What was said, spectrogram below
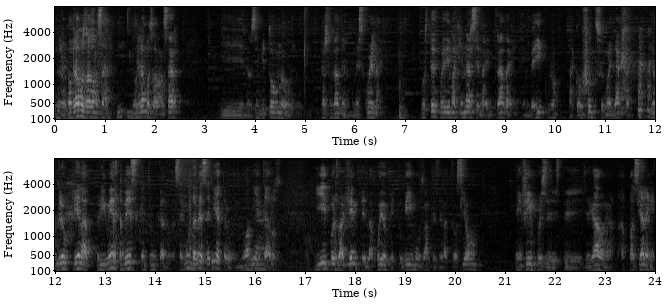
pero logramos avanzar, logramos avanzar y nos invitó uno personal de la escuela. Usted puede imaginarse la entrada en, vehículo a conjunto Sumayacta. Yo creo que la primera vez que entró un carro, la segunda vez sería, pero no había carros. Y pues la gente, el apoyo que tuvimos antes de la actuación, en fin, pues este, llegaban a, pasear en,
